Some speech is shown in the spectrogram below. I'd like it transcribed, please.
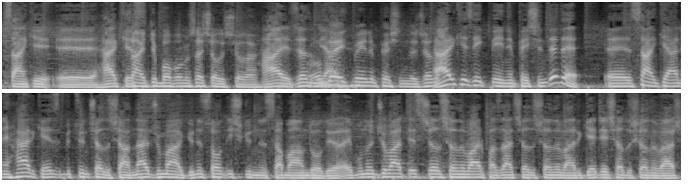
Sanki e, herkes Sanki babamıza çalışıyorlar. hayır canım O da ekmeğinin peşinde canım. Herkes ekmeğinin peşinde de e, sanki yani herkes bütün çalışanlar cuma günü son iş gününün sabahında oluyor. E, bunun cumartesi çalışanı var, pazar çalışanı var, gece çalışanı var.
